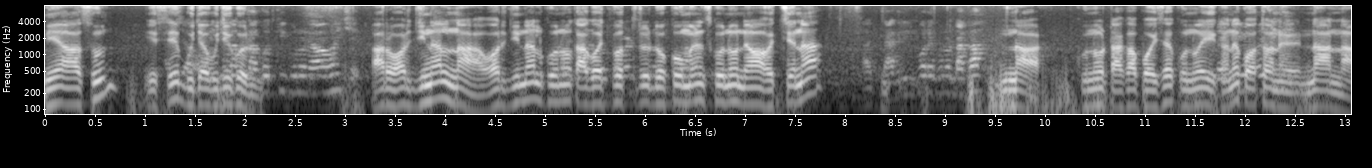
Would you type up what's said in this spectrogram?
নিয়ে আসুন। এসে বুঝাবুঝি করুন। আর অরিজিনাল না অরিজিনাল কোনো কাগজপত্র ডকুমেন্টস কোনো নেওয়া হচ্ছে না। না কোনো টাকা পয়সা কোনো এখানে কথা নেই। না না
